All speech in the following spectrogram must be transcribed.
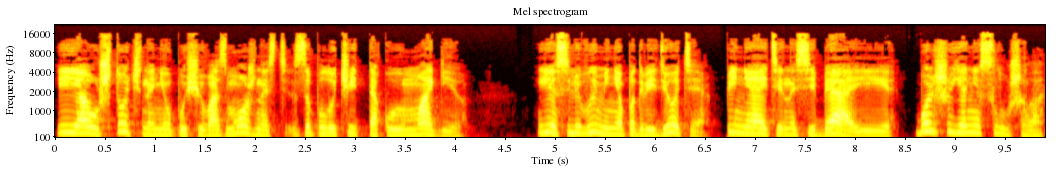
и я уж точно не упущу возможность заполучить такую магию. Если вы меня подведете, пеняйте на себя и... Больше я не слушала.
